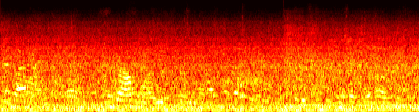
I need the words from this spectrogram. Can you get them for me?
哎，你看，好，你看。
